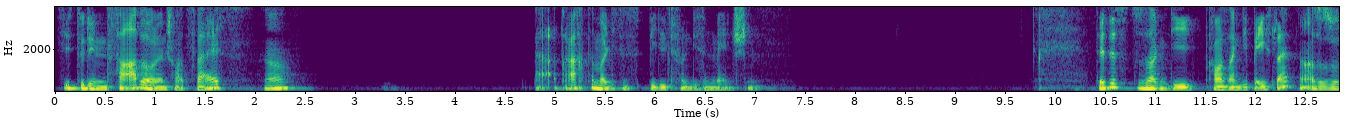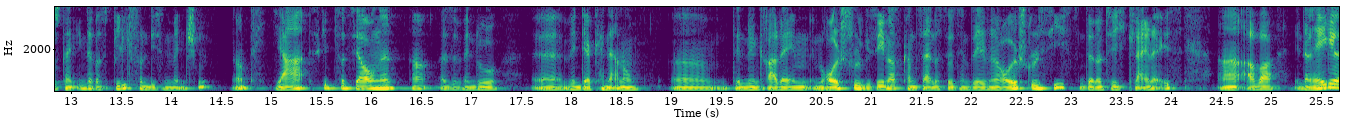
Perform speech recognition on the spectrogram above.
Siehst du den in Farbe oder in Schwarz-Weiß? Ja? Betrachte mal dieses Bild von diesem Menschen. Das ist sozusagen die, kann man sagen, die Baseline. Also so ist dein inneres Bild von diesem Menschen. Ja, es gibt Verzerrungen. Also wenn du, äh, wenn der, keine Ahnung, den du gerade im, im, Rollstuhl gesehen hast, kann sein, dass du jetzt den Rollstuhl siehst und der natürlich kleiner ist. Äh, aber in der Regel,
